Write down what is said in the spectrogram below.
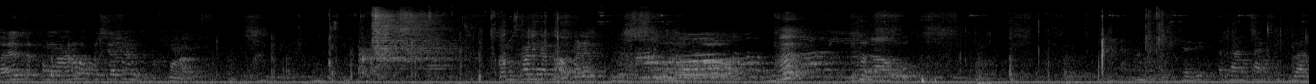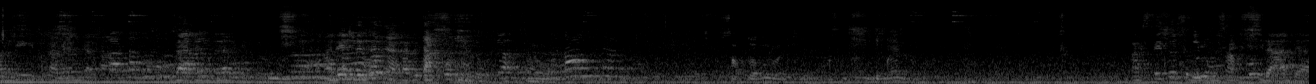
Kalian terpengaruh apa siapa yang terpengaruh? Sama sekali nggak tahu kalian. Hah? jadi transaksi jual beli itu kalian nggak tahu nggak dengar gitu ada yang dengar nggak? Tapi takut gitu. Pasti itu sebelum Sabtu udah ada.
